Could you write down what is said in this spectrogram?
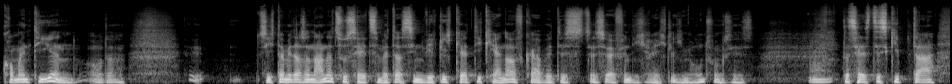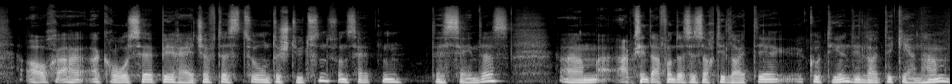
kommentieren oder äh, sich damit auseinanderzusetzen, weil das in Wirklichkeit die Kernaufgabe des, des öffentlich-rechtlichen Rundfunks ist. Das heißt, es gibt da auch eine große Bereitschaft, das zu unterstützen von Seiten des Senders. Ähm, abgesehen davon, dass es auch die Leute gutieren, die Leute gern haben,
